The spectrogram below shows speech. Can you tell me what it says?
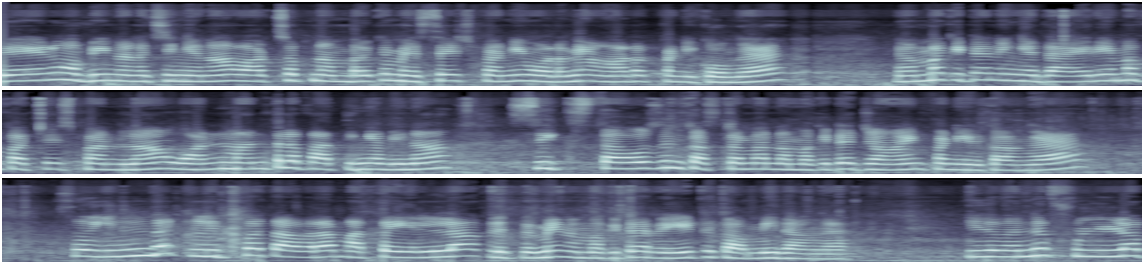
வேணும் அப்படின்னு நினச்சிங்கன்னா வாட்ஸ்அப் நம்பருக்கு மெசேஜ் பண்ணி உடனே ஆர்டர் பண்ணிக்கோங்க. நம்மக்கிட்ட நீங்கள் தைரியமாக பர்ச்சேஸ் பண்ணலாம். ஒன் மந்தில் பார்த்தீங்க அப்படின்னா சிக்ஸ் தௌசண்ட் கஸ்டமர் நம்மக்கிட்ட ஜாயின் பண்ணியிருக்காங்க. ஸோ இந்த கிளிப்பை தவிர மற்ற எல்லா கிளிப்புமே நம்மக்கிட்ட ரேட்டு கம்மி தாங்க இது வந்து ஃபுல்லாக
